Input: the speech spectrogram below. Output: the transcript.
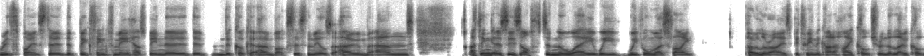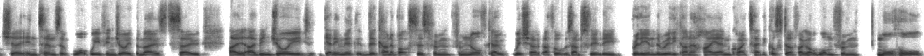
Ruth's points. The the big thing for me has been the the the cook at home boxes, the meals at home, and I think as is often the way, we we've almost like polarized between the kind of high culture and the low culture in terms of what we've enjoyed the most. So I, have enjoyed getting the, the kind of boxes from from Northcote, which I, I, thought was absolutely brilliant. The really kind of high end, quite technical stuff. I got one from Moor Hall,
